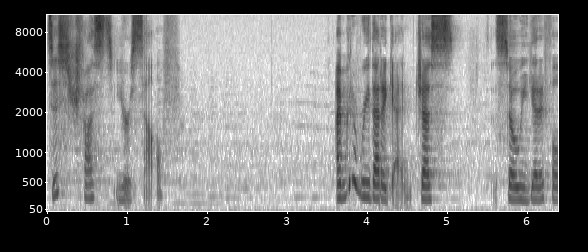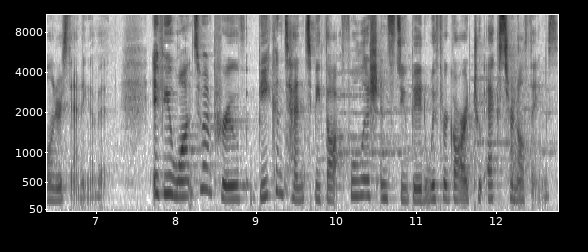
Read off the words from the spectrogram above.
distrust yourself. I'm going to read that again just so we get a full understanding of it. If you want to improve, be content to be thought foolish and stupid with regard to external things.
